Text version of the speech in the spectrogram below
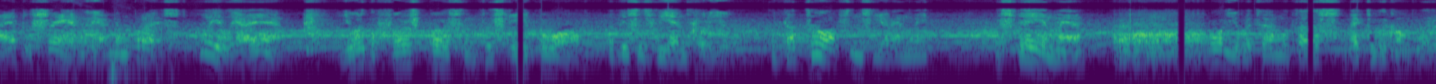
I have to say, Henry, I'm impressed. Really, I am. You're the first person to escape the wall, but this is the end for you. You've got two options here, Henry. You stay in there, or you return with us back to the complex.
